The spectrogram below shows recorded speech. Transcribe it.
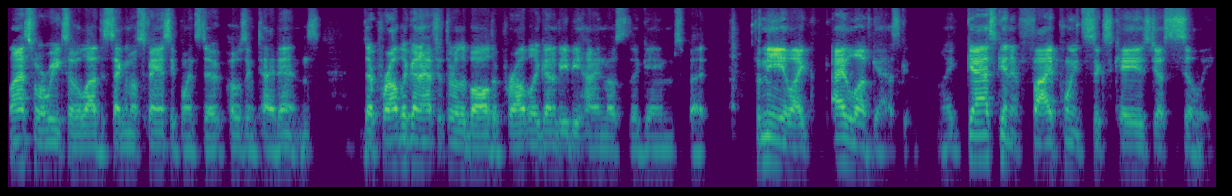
last four weeks have allowed the second most fantasy points to opposing tight ends. They're probably going to have to throw the ball. They're probably going to be behind most of the games. But for me, like I love Gaskin. Like Gaskin at 5.6K is just silly.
